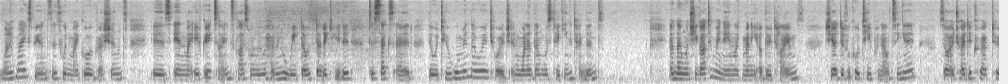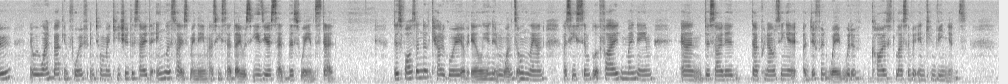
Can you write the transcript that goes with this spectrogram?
One of my experiences with microaggressions is in my 8th grade science class when we were having a week that was dedicated to sex ed. There were two women that were in charge and one of them was taking attendance. And then when she got to my name, like many other times, she had difficulty pronouncing it. So I tried to correct her and we went back and forth until my teacher decided to anglicize my name as he said that it was easier said this way instead. This falls under the category of alien in one's own land as he simplified my name and decided that pronouncing it a different way would have caused less of an inconvenience.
